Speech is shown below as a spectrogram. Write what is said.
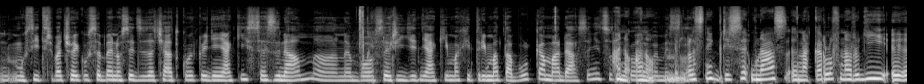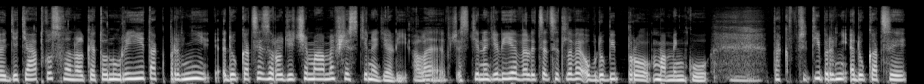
uh, musí třeba člověk u sebe nosit ze začátku klidně nějaký seznam, uh, nebo se řídit nějakýma chytrýma tabulkama, dá se něco ano, ano. vymyslet? Vlastně, když se u nás na Karlov narodí e, děťátko s fenylketonurí, tak první edukaci s rodiče máme v šesti nedělí, ale hmm. v šesti nedělí je velice citlivé období pro maminku. Hmm. Tak při té první edukaci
